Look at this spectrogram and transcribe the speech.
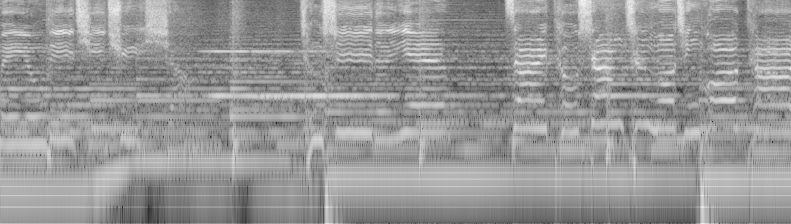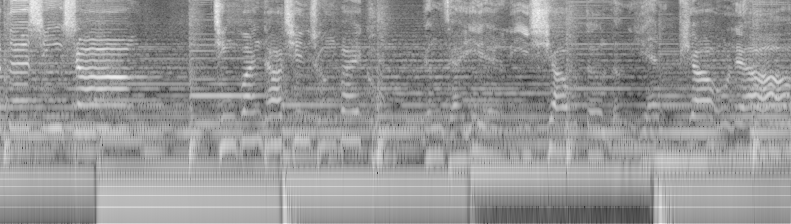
没有力气去想，城市的夜在头上沉默经过他的心上，尽管他千疮百孔，仍在夜里笑得冷眼漂亮。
